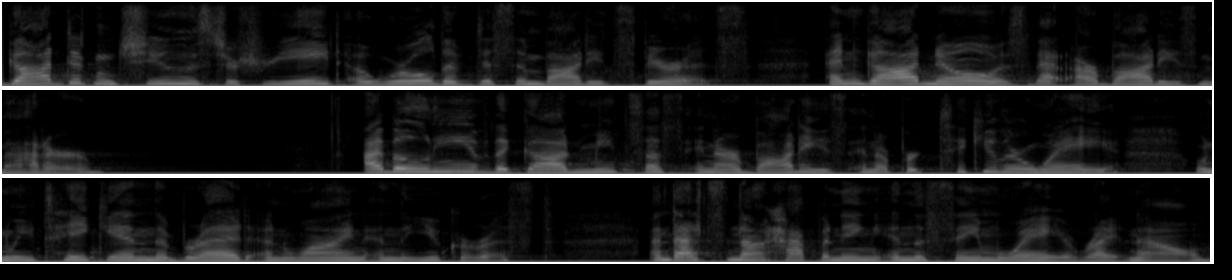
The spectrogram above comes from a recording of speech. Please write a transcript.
God didn't choose to create a world of disembodied spirits, and God knows that our bodies matter. I believe that God meets us in our bodies in a particular way when we take in the bread and wine and the Eucharist. And that's not happening in the same way right now.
